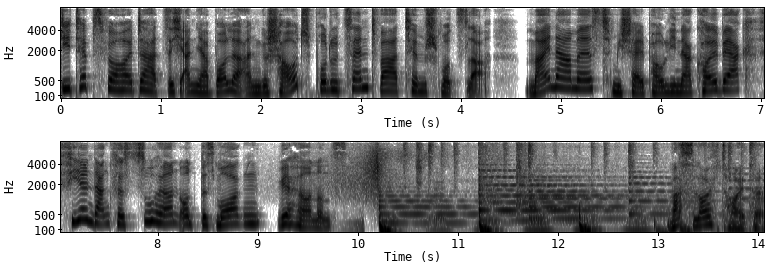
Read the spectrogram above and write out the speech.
Die Tipps für heute hat sich Anja Bolle angeschaut. Produzent war Tim Schmutzler. Mein Name ist Michelle Paulina Kolberg. Vielen Dank fürs Zuhören und bis morgen. Wir hören uns. Was läuft heute?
